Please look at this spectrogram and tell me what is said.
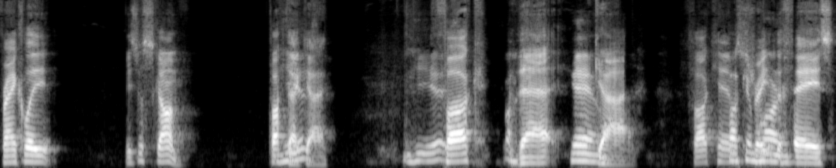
frankly, he's just scum. Fuck He that is. guy. He is. Fuck Fuck that him. guy. Fuck him Fuck him straight in the face.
